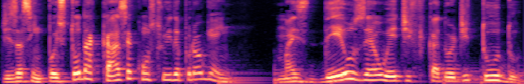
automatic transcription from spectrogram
Diz assim: Pois toda casa é construída por alguém, mas Deus é o edificador de tudo.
